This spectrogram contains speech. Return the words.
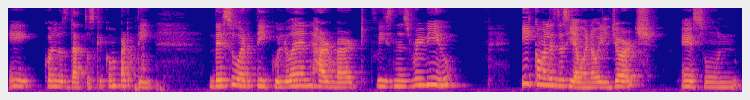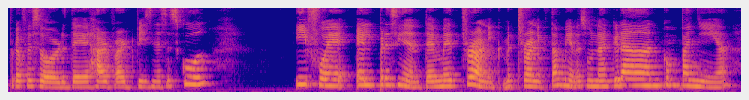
eh, con los datos que compartí de su artículo en Harvard Business Review. Y como les decía, bueno, Bill George es un profesor de Harvard Business School y fue el presidente de Medtronic. Medtronic también es una gran compañía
